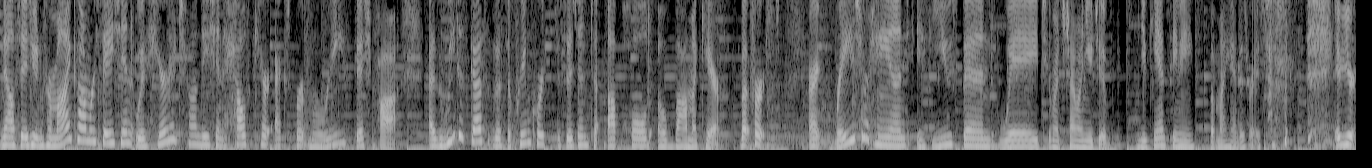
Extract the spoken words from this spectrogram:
Now, stay tuned for my conversation with Heritage Foundation healthcare expert Marie Fishpaw as we discuss the Supreme Court's decision to uphold Obamacare. But first, all right, raise your hand if you spend way too much time on YouTube. You can't see me, but my hand is raised. if you're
